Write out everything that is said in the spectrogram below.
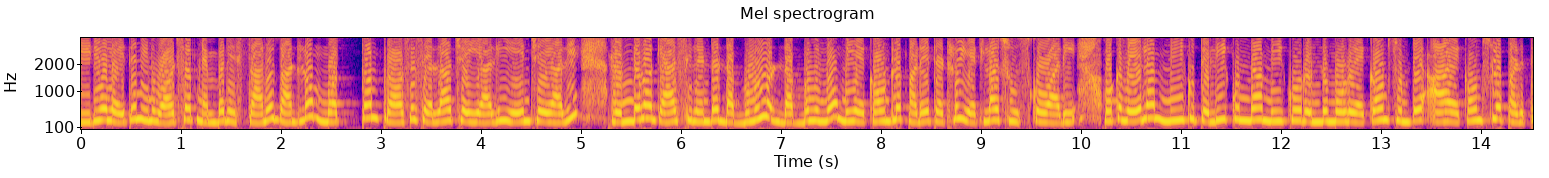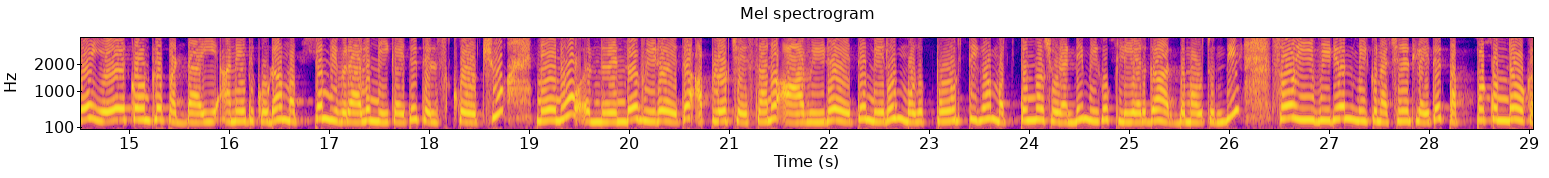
వీడియోలో అయితే నేను వాట్సాప్ నెంబర్ ఇస్తాను. దాంట్లో మొత్తం మొత్తం ప్రాసెస్ ఎలా చేయాలి ఏం చేయాలి రెండవ గ్యాస్ సిలిండర్ డబ్బులు డబ్బులను మీ అకౌంట్లో పడేటట్లు ఎట్లా చూసుకోవాలి? ఒకవేళ మీకు తెలియకుండా మీకు రెండు మూడు అకౌంట్స్ ఉంటే ఆ అకౌంట్స్లో పడితే ఏ అకౌంట్లో పడ్డాయి అనేది కూడా మొత్తం వివరాలు మీకైతే తెలుసుకోవచ్చు. నేను రెండో వీడియో అయితే అప్లోడ్ చేస్తాను. ఆ వీడియో అయితే మీరు పూర్తిగా మొత్తంగా చూడండి. మీకు క్లియర్గా అర్థమవుతుంది. సో ఈ వీడియోని మీకు నచ్చినట్లయితే తప్పకుండా ఒక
